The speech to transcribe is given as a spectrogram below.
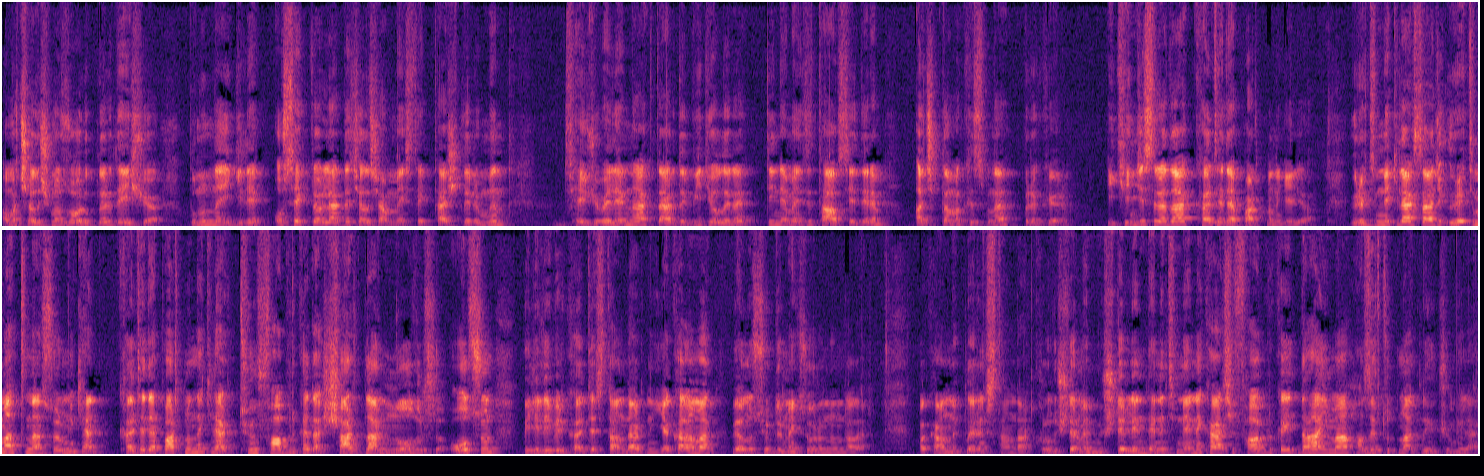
ama çalışma zorlukları değişiyor. Bununla ilgili o sektörlerde çalışan meslektaşlarımın tecrübelerini aktardığı videoları dinlemenizi tavsiye ederim. Açıklama kısmına bırakıyorum. İkinci sırada kalite departmanı geliyor. Üretimdekiler sadece üretim hattından sorumluyken kalite departmanındakiler tüm fabrikada şartlar ne olursa olsun belirli bir kalite standartını yakalamak ve onu sürdürmek zorundalar. Bakanlıkların, standart kuruluşların ve müşterilerin denetimlerine karşı fabrikayı daima hazır tutmakla yükümlüler.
